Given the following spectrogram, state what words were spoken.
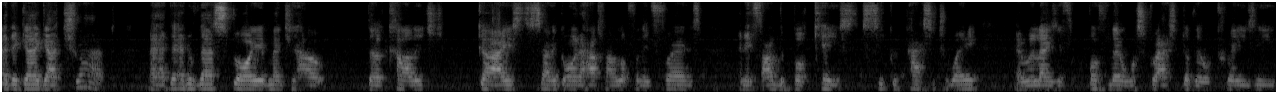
And the guy got trapped. And at the end of that story, it mentioned how the college guys decided to go the house and look for their friends, and they found the bookcase, the secret passageway, and realized if both of them were scratched up, they were crazy,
